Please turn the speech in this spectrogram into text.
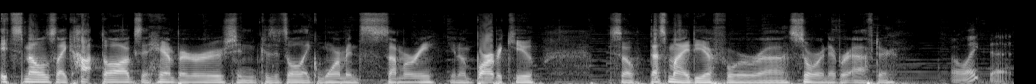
it smells like hot dogs and hamburgers and because it's all like warm and summery you know barbecue so that's my idea for uh, Soarin' Ever After. I like that.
